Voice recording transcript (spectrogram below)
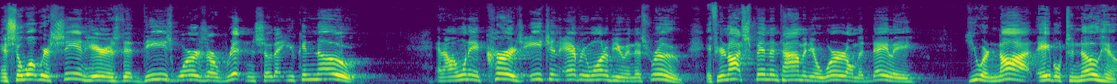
And so, what we're seeing here is that these words are written so that you can know. And I want to encourage each and every one of you in this room if you're not spending time in your word on the daily, you are not able to know him.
